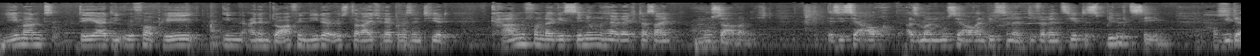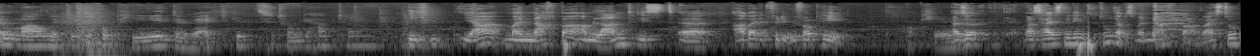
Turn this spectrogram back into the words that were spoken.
jemand, der die ÖVP in einem Dorf in Niederösterreich repräsentiert, kann von der Gesinnung her rechter sein, muss er aber nicht. Es ist ja auch, also man muss ja auch ein bisschen ein differenziertes Bild sehen. Hast Wie der- du mal mit der ÖVP direkt zu tun gehabt? Ich, ja, mein Nachbar am Land ist, äh, arbeitet für die ÖVP. Okay. Also, was heißt mit ihm zu tun gehabt? Das ist mein Nachbar, weißt du?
